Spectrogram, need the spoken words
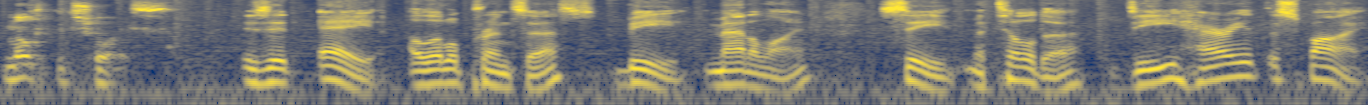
multiple choice. Is it A, A Little Princess, B, Madeline, C, Matilda, D, Harriet the Spy?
